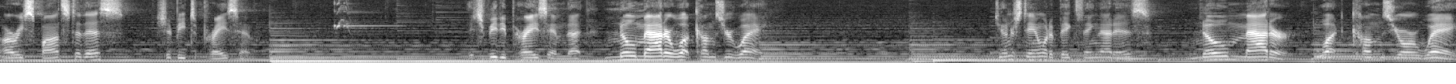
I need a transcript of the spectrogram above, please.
our response to this should be to praise Him. It should be to praise Him that no matter what comes your way, do you understand what a big thing that is? No matter what comes your way,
